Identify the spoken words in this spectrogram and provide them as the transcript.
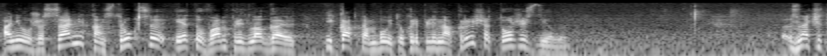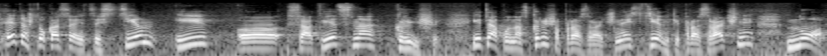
они уже сами конструкцию эту вам предлагают. И как там будет укреплена крыша, тоже сделают. Значит, это что касается стен и соответственно, крыши. Итак, у нас крыша прозрачная, стенки прозрачные, но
